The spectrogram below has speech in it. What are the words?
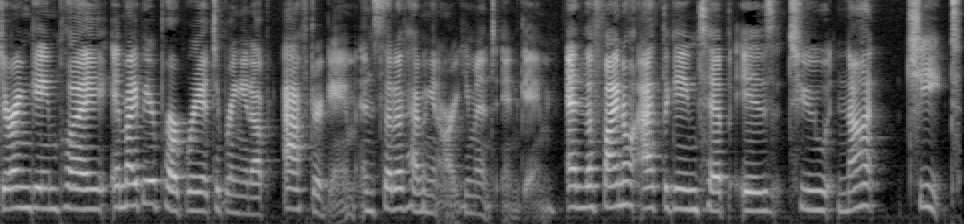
during gameplay, it might be appropriate to bring it up after game instead of having an argument in game. And the final at the game tip is to not cheat.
